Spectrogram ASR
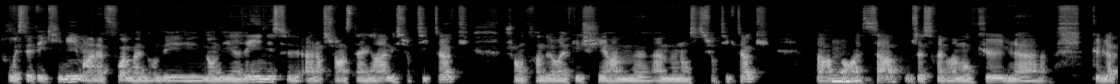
trouver cet équilibre à la fois ben, dans des dans des reels, alors sur Instagram et sur TikTok. Je suis en train de réfléchir à me à me lancer sur TikTok par rapport mm. à ça, où ce serait vraiment que de la que de la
